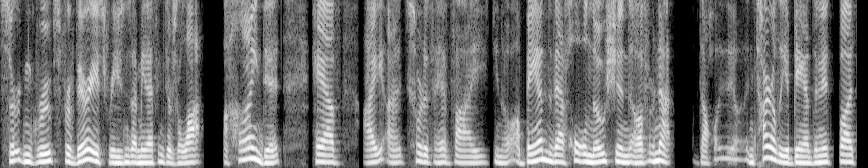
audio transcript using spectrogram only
certain groups, for various reasons, I mean, I think there's a lot behind it, have I uh, sort of have I you know abandoned that whole notion of or not the, entirely abandon it, but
